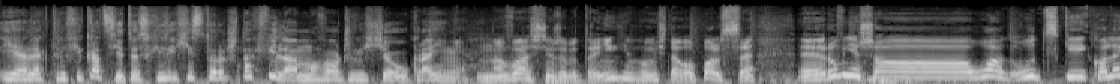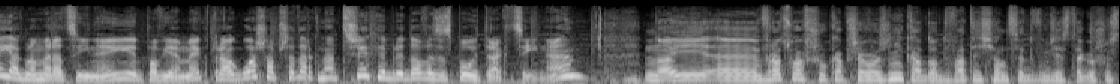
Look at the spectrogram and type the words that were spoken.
i elektryfikację. To jest hi historyczna chwila. Mowa oczywiście o Ukrainie. No właśnie, żeby tutaj nikt nie pomyślał o Polsce. E, Również o łódzkiej kolei aglomeracyjnej powiemy, która ogłasza przetarg na trzy hybrydowe zespoły trakcyjne. No i e, Wrocław szuka przewoźnika do 2026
